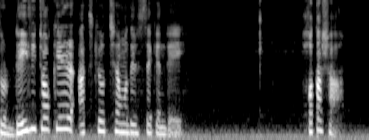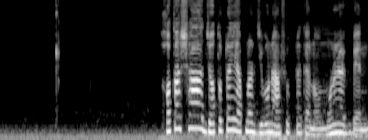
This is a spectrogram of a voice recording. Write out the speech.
সো ডেইলি টকের আজকে হচ্ছে আমাদের সেকেন্ড ডে হতাশা। হতাশা যতটাই আপনার জীবনে আসুক না কেন, মনে রাখবেন,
